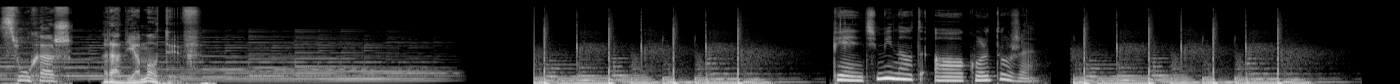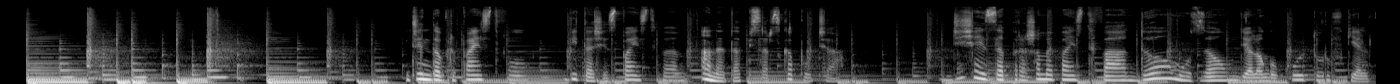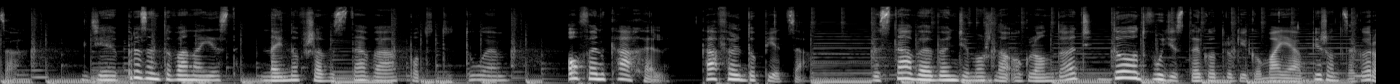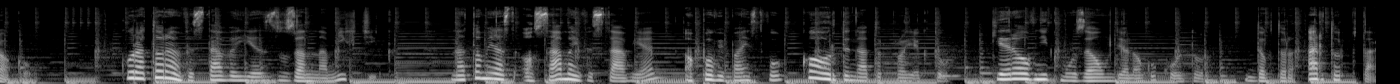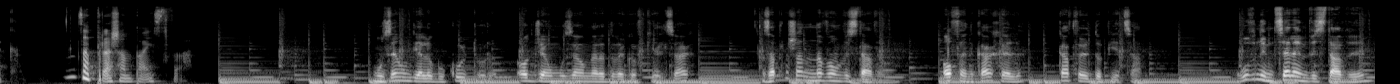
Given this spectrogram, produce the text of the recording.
Słuchasz Radia Motyw. Pięć minut o kulturze. Dzień dobry Państwu. Wita się z Państwem Aneta Pisarska-Pucia. Dzisiaj zapraszamy Państwa do Muzeum Dialogu Kultur w Kielcach, gdzie prezentowana jest najnowsza wystawa pod tytułem Offenkachel – Kafel do pieca. Wystawę będzie można oglądać do 22 maja bieżącego roku. Kuratorem wystawy jest Zuzanna Michcik, natomiast o samej wystawie opowie Państwu koordynator projektu, kierownik Muzeum Dialogu Kultur, dr Artur Ptak. Zapraszam Państwa. Muzeum Dialogu Kultur, oddział Muzeum Narodowego w Kielcach, zaprasza na nową wystawę Offenkachel – Kafel do pieca. Głównym celem wystawy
